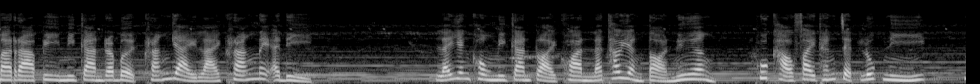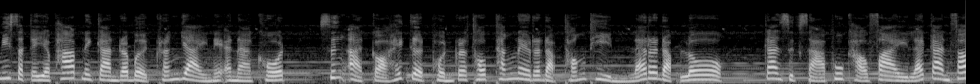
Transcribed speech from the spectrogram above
มาราปีมีการระเบิดครั้งใหญ่หลายครั้งในอดีต และยังคงมีการปล่อยควันและเท่าอย่างต่อเนื่อง ภูเขาไฟทั้ง 7 ลูกนี้ มีศักยภาพในการระเบิดครั้งใหญ่ในอนาคต ซึ่งอาจก่อให้เกิดผลกระทบทั้งในระดับท้องถิ่นและระดับโลก การศึกษาภูเขาไฟและการเฝ้า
